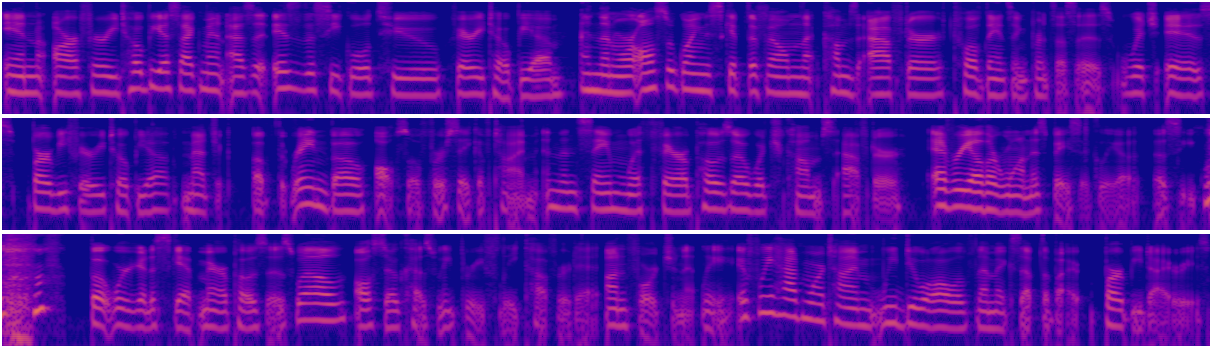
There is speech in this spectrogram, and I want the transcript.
in our Fairytopia segment as it is the sequel to Fairytopia. And then we're also going to skip the film that comes after 12 Dancing Princesses, which is Barbie Fairytopia Magic of the Rainbow, also for sake of time. And then same with Mariposa, which comes after. Every other one is basically a, a sequel. but we're going to skip Mariposa as well, also because we briefly covered it, unfortunately. If we had more time, we'd do all of them except the Barbie Diaries.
